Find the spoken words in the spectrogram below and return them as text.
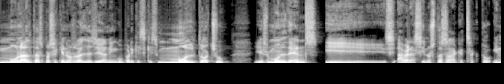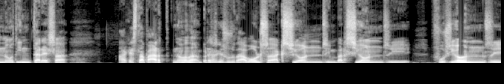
Molt altes, però sé que no es la llegirà ningú perquè és que és molt totxo i és molt dens i, a veure, si no estàs en aquest sector i no t'interessa aquesta part, no?, d'empreses que surten de bolsa, accions, inversions i fusions i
